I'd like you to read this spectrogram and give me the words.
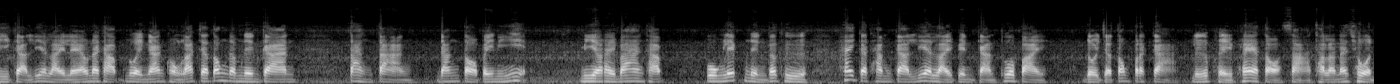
มีการเลี่ยรายแล้วนะครับ หน่วยงานของรัฐจะต้องดำเนินการต่างๆ ดังต่อไปนี้มีอะไรบ้างครับ วงเล็บหนึ่งก็คือ ให้กระทำการเลี่ยรายเป็นการทั่วไป โดยจะต้องประกาศหรือเผยแพร่ต่อสาธารณชน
